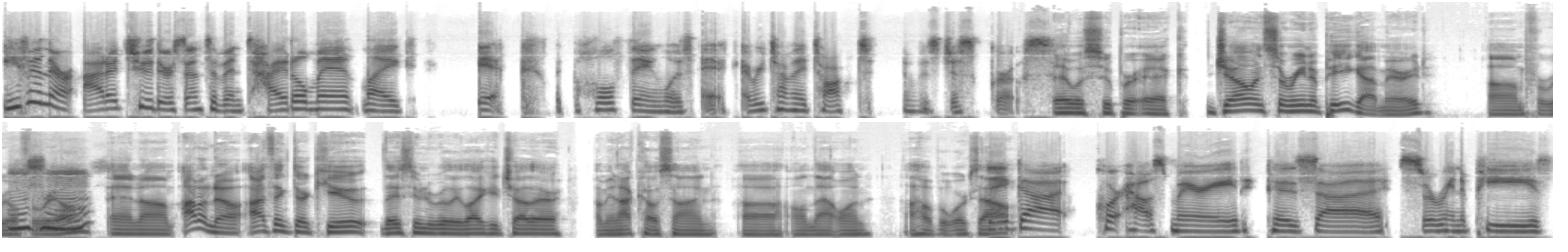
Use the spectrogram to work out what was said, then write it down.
even their attitude, their sense of entitlement, like ick. Like the whole thing was ick. Every time they talked, it was just gross. It was super ick. Joe and Serena P got married. Um, for real, for real. Mm-hmm. And um, I don't know. I think they're cute. They seem to really like each other. I mean, I co-sign uh on that one. I hope it works out. They got courthouse married because uh, Serena P is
